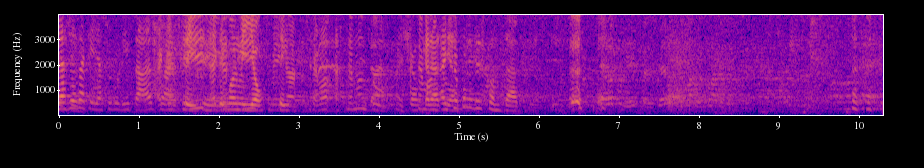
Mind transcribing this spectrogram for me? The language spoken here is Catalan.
gràcies a aquella sonoritat. Eh que sí, sí, Eh estic que molt sí? millor. Sí. Vinga, estem, estem amb tu. Això, estem amb gràcies. això per descomptat.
